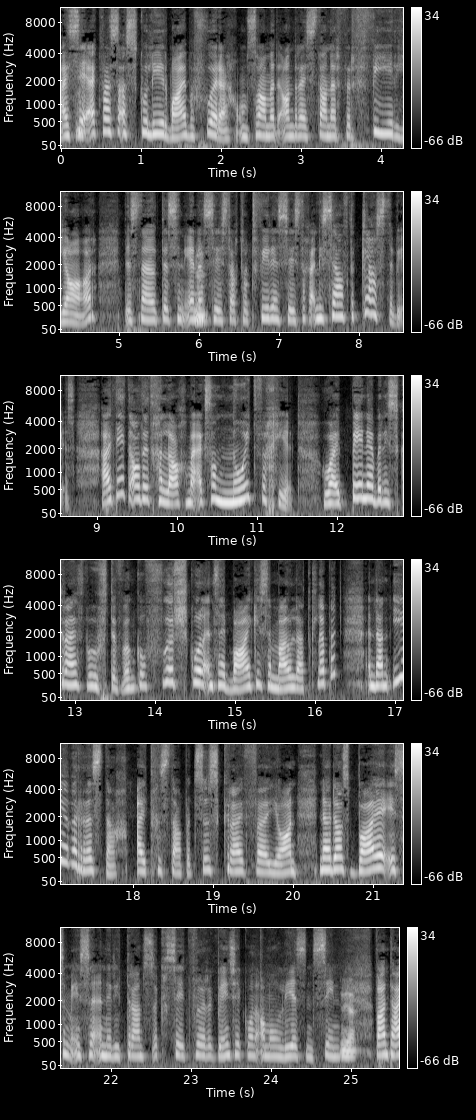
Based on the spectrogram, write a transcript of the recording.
Hy sê ek was as skoolier baie bevoordeel om saam met Andre Stander vir 4 jaar, dis nou tussen 61 tot 64 in dieselfde klas te wees. Hy het net altyd gelag, maar ek sal nooit vergeet hoe hy penne by die skryfbehoefte winkel voor skool in sy baadjie se mou laat klip het en dan ewe rustig uitgestap het. So skryf uh, Johan. Nou daar's baie SMS'e in hierdie trans ek gesê het vroeër ek wens jy kon almal lees en sien ja. want hy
